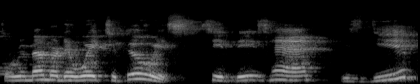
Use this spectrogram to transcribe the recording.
So remember the way to do is, see this hand is deep,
